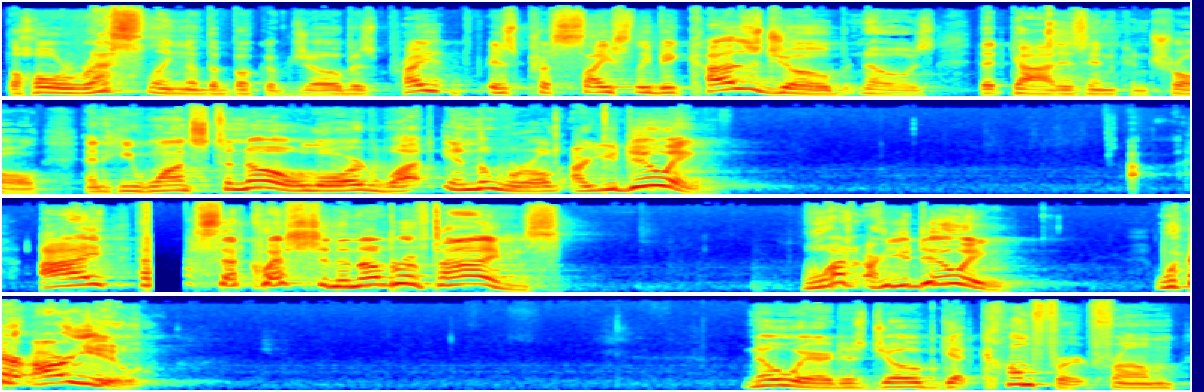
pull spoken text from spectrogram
the whole wrestling of the book of Job, is, pre- is precisely because Job knows that God is in control. And he wants to know, Lord, what in the world are you doing? I have asked that question a number of times. What are you doing? Where are you? Nowhere does Job get comfort from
